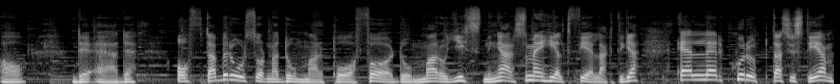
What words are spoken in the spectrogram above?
Ja, det är det. Ofta beror sådana domar på fördomar och gissningar som är helt felaktiga. Eller korrupta system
